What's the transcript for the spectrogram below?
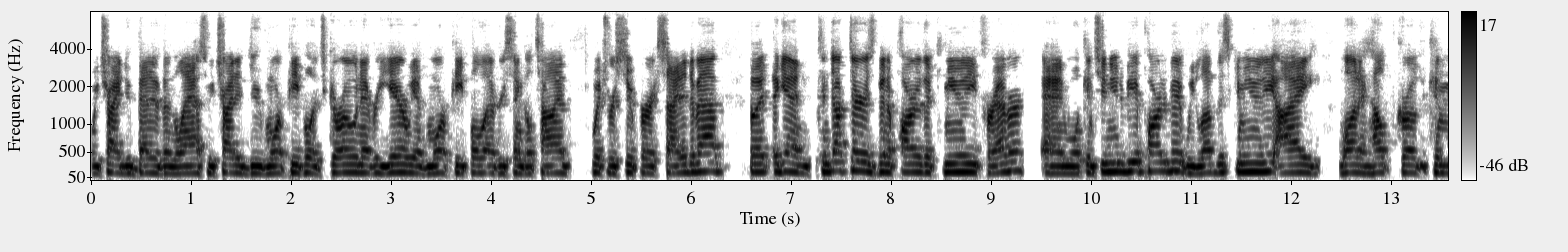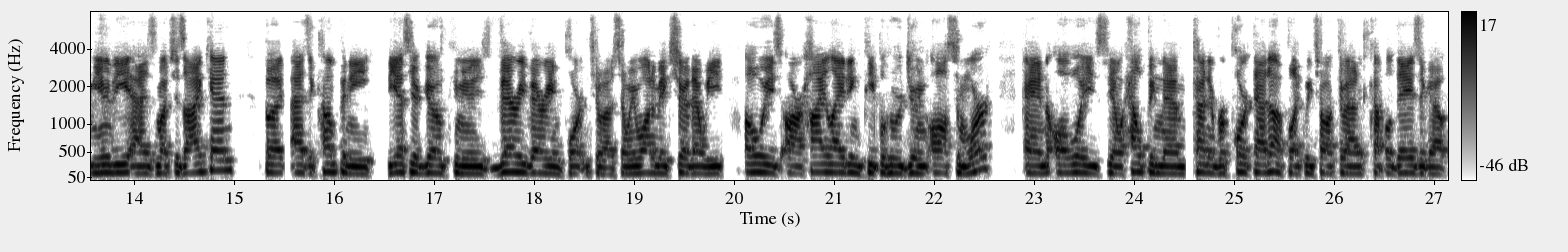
we try to do better than last. We try to do more people. It's grown every year. We have more people every single time, which we're super excited about. But again, Conductor has been a part of the community forever and will continue to be a part of it. We love this community. I want to help grow the community as much as I can. But as a company, the SEO Go community is very, very important to us. And we want to make sure that we always are highlighting people who are doing awesome work and always, you know, helping them kind of report that up like we talked about a couple days ago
